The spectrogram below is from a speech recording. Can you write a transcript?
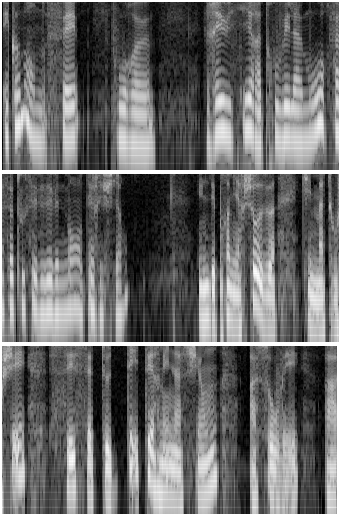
Et comment on fait pour euh, réussir à trouver l'amour face à tous ces événements terrifiants? Une des premières choses qui m'a touchée, c'est cette détermination à sauver, à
